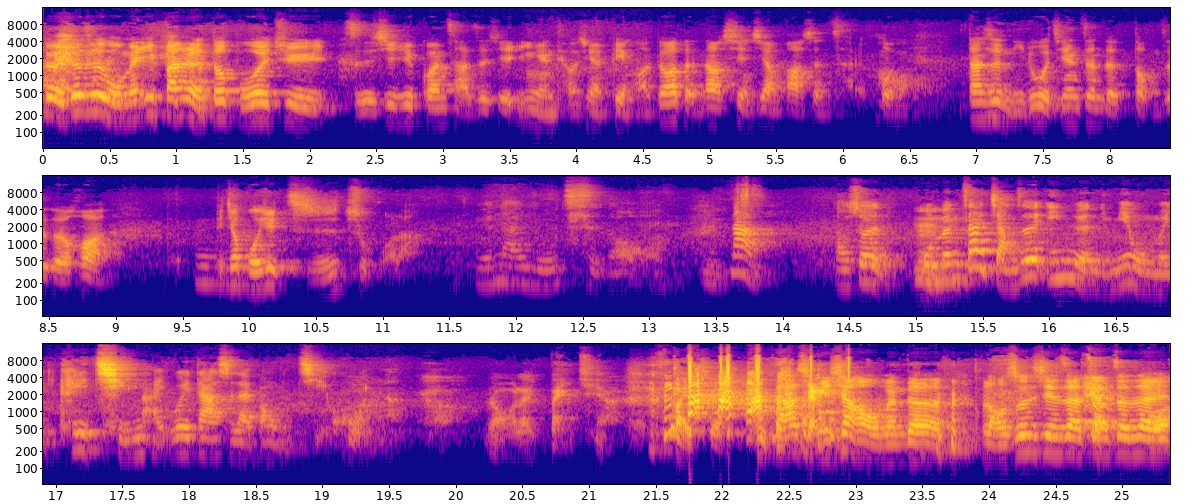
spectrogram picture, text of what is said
对，就是我们一般人都不会去仔细去观察这些因缘条件的变化，都要等到现象发生才会。哦但是你如果今天真的懂这个的话，比较不会去执着啦。原来如此哦。嗯那老孙，嗯我们在讲这个姻缘里面，我们可以请哪一位大师来帮我们解惑呢？好，让我来拜洽。拜托，大家想一下，我们的老孙现在正正在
